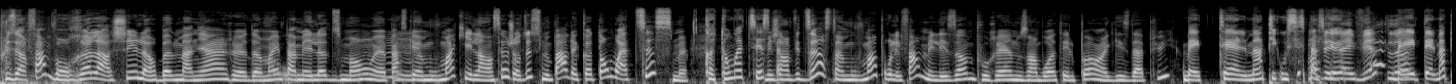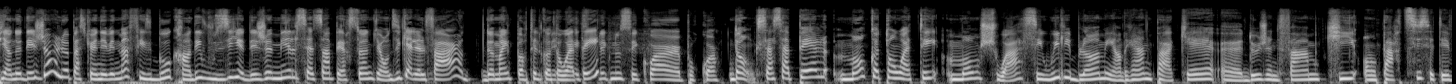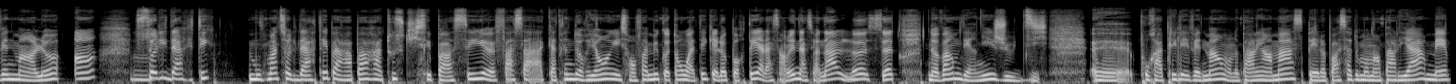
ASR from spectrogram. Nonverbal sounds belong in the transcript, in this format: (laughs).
Plusieurs femmes vont relâcher leur bonne manière euh, demain, Oh. Pamela Dumont, euh, Mm-hmm. parce qu'il y a un mouvement qui est lancé. Aujourd'hui, tu nous parles de coton-wattisme. Coton-wattisme. Mais j'ai envie de dire, c'est un mouvement pour les femmes, mais les hommes pourraient nous emboîter le pas en guise d'appui. Ben, tellement. Puis aussi, c'est Moi, parce les que. invite, là. Ben, tellement. Puis il y en a déjà, là, parce qu'il y a un événement Facebook, rendez-vous-y, il y a déjà 1700 personnes qui ont dit qu'elles allaient le faire, demain, porter le coton watté. Explique-nous c'est quoi, euh, pourquoi? Donc, ça s'appelle Mon coton watté, mon choix. C'est Willy Blum et Andréane Paquet, euh, deux jeunes femmes qui ont parti cet événement-là en solidarité mouvement de solidarité par rapport à tout ce qui s'est passé euh, face à Catherine Dorion et son fameux coton watté qu'elle a porté à l'Assemblée nationale le 7 novembre dernier, jeudi. Euh, pour rappeler l'événement, on a parlé en masse, puis elle a passé à tout le monde en parle hier, mais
